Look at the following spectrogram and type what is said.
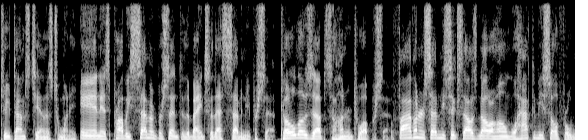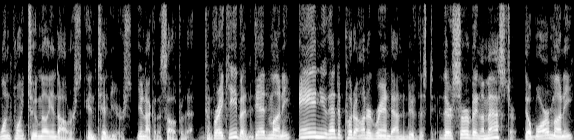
2 times 10 is 20. And it's probably 7% to the bank, so that's 70%. Total those up, it's 112%. $576,000 home will have to be sold for $1.2 million in 10 years. You're not going to sell it for that. To break even, dead money, and you had to put a hundred grand down to do this. Deal. They're serving a master. They'll borrow money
